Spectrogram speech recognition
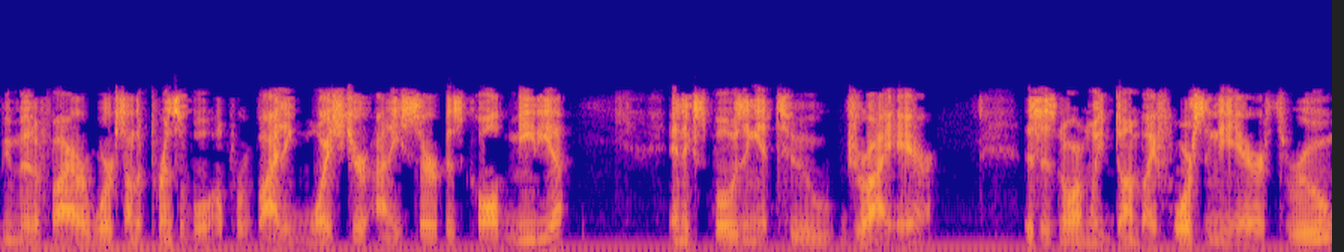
humidifier works on the principle of providing moisture on a surface called media and exposing it to dry air. This is normally done by forcing the air through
